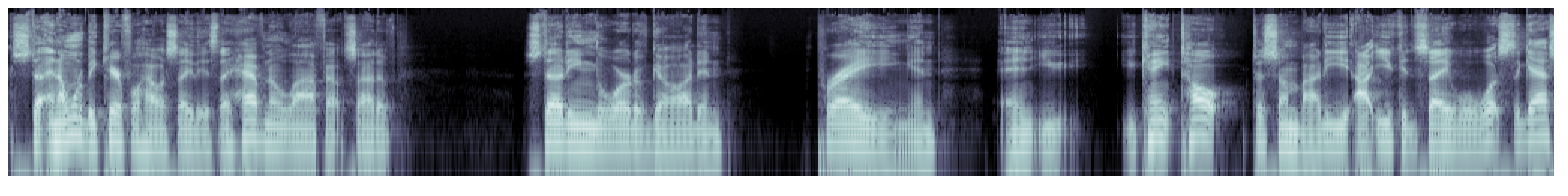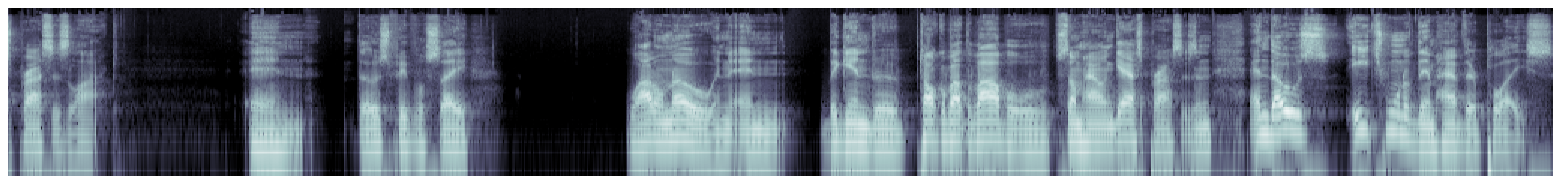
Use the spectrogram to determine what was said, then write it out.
stu- and I want to be careful how I say this. They have no life outside of studying the word of God and praying and and you you can't talk to somebody. I, you could say, "Well, what's the gas prices like?" And those people say, "Well, I don't know." And and begin to talk about the Bible somehow in gas prices. And and those each one of them have their place.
